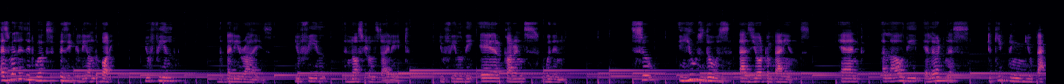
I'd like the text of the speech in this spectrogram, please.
as well as it works physically on the body. You feel the belly rise, you feel the nostrils dilate, you feel the air currents within. So use those as your companions and allow the alertness to keep bringing you back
